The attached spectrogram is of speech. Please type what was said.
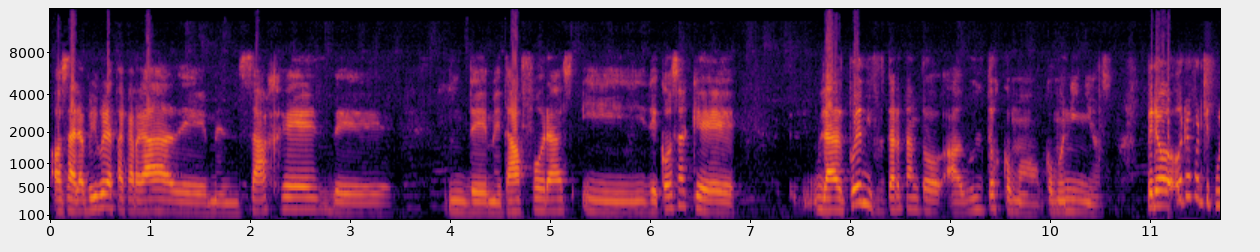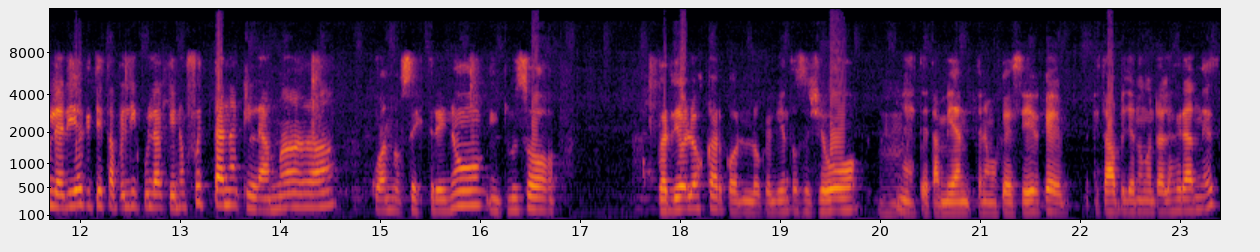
O sea, la película está cargada de mensajes, de, de metáforas y de cosas que la pueden disfrutar tanto adultos como, como niños. Pero otra particularidad que tiene esta película, que no fue tan aclamada cuando se estrenó, incluso perdió el Oscar con lo que el viento se llevó, este, también tenemos que decir que estaba peleando contra los grandes,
